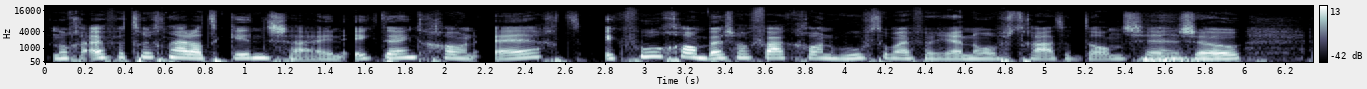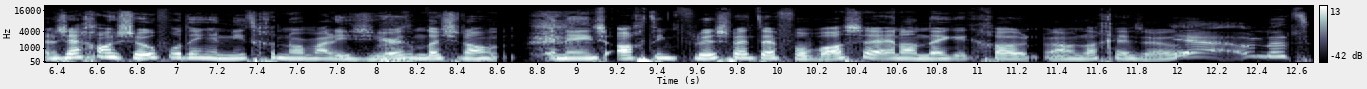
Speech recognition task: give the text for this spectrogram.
nog even terug naar dat kind zijn. Ik denk gewoon echt, ik voel gewoon best wel vaak gewoon de behoefte om even rennen op straat te dansen en zo. En er zijn gewoon zoveel dingen niet genormaliseerd, omdat je dan ineens 18 plus bent en volwassen. En dan denk ik gewoon, waarom lach je zo? Ja, omdat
